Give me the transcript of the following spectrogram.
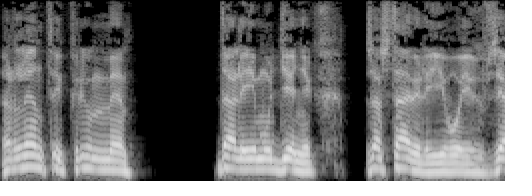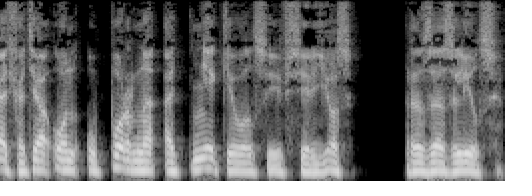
Эрленд и Крюмме дали ему денег, заставили его их взять, хотя он упорно отнекивался и всерьез разозлился.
